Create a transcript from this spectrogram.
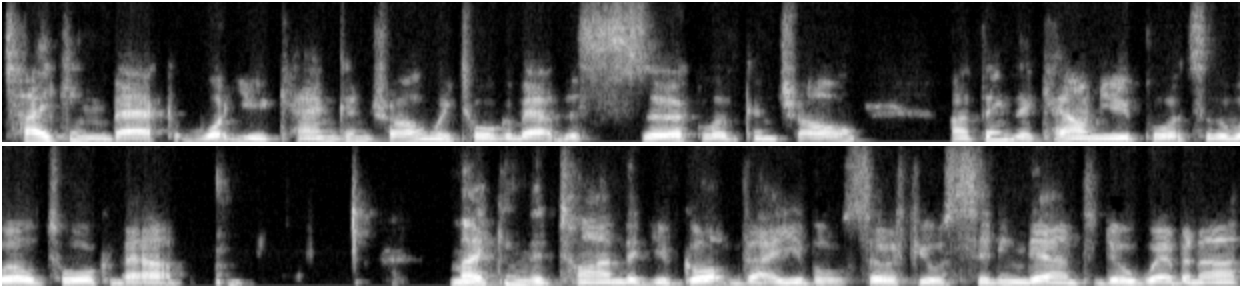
taking back what you can control. We talk about the circle of control. I think the Cal Newports of the world talk about making the time that you've got valuable. So if you're sitting down to do a webinar,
